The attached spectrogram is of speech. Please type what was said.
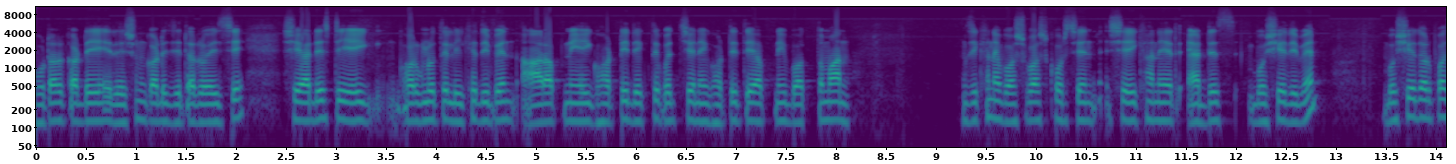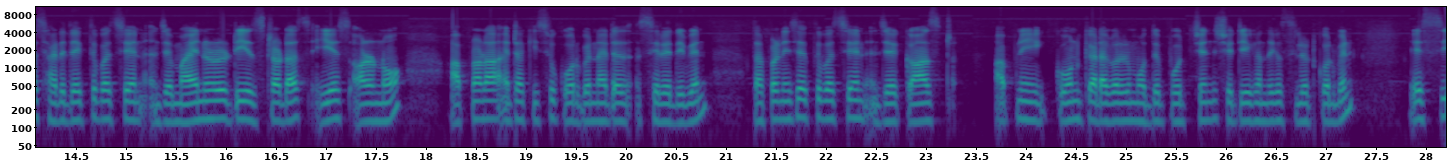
ভোটার কার্ডে রেশন কার্ডে যেটা রয়েছে, সেই অ্যাড্রেসটি এই ঘরগুলোতে লিখে দিবেন। আর আপনি এই ঘরটি দেখতে পাচ্ছেন, এই ঘরটিতে আপনি বর্তমান যেখানে বসবাস করছেন সেইখানের অ্যাড্রেস বসিয়ে দিবেন। বসিয়ে দেওয়ার পর সাইডে দেখতে পাচ্ছেন যে minority status yes or no আপনারা এটা কিছু করবেন না, এটা ছেড়ে দিবেন। তারপরে নিচে দেখতে পাচ্ছেন যে কাস্ট আপনি কোন ক্যাটাগরির মধ্যে পড়ছেন সেটি এখান থেকে সিলেক্ট করবেন। এসসি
